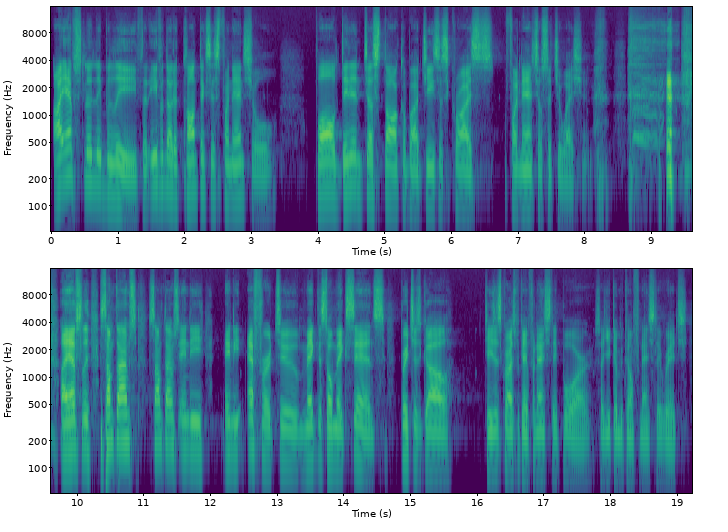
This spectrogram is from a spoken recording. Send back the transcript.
I absolutely believe that even though the context is financial, Paul didn't just talk about Jesus Christ's financial situation. I absolutely sometimes sometimes in the in the effort to make this all make sense, preachers go, Jesus Christ became financially poor, so you can become financially rich.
